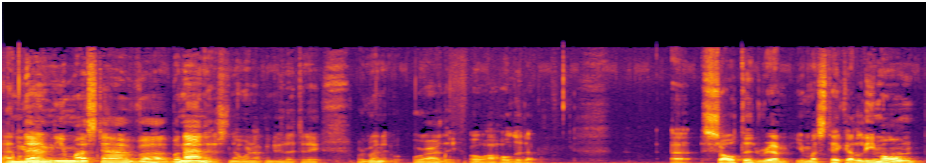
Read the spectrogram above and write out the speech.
and then you must have uh, bananas. No, we're not going to do that today. We're going. To, where are they? Oh, I'll hold it up uh, salted rim. You must take a limon,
